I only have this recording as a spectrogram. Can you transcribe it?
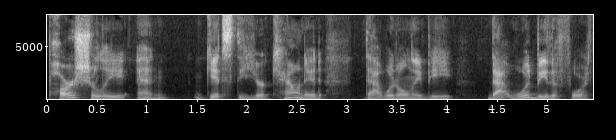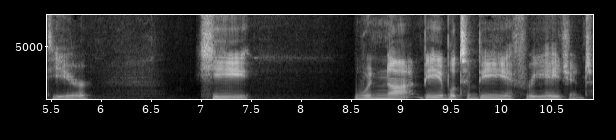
partially and gets the year counted, that would only be that would be the fourth year. He would not be able to be a free agent,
